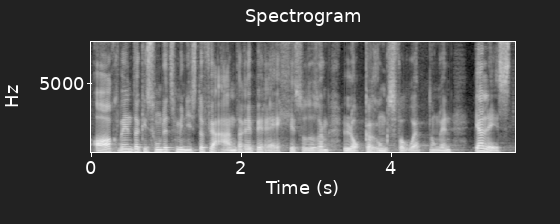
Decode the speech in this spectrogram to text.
auch wenn der Gesundheitsminister für andere Bereiche sozusagen Lockerungsverordnungen erlässt.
